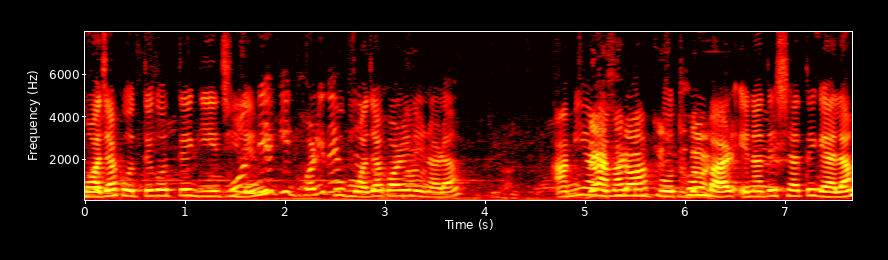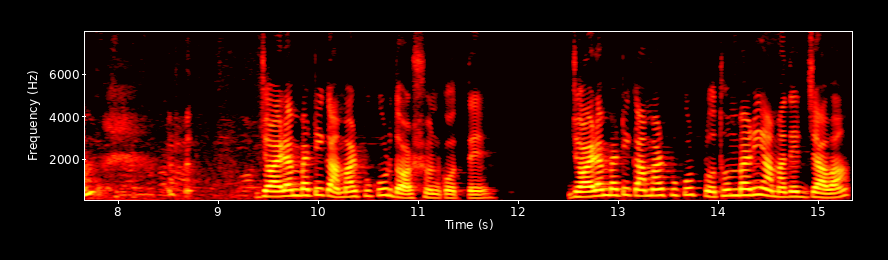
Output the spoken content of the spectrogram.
মজা করতে করতে গিয়েছিলেন। খুব মজা করেন এনারা। আমি আর আমার মা প্রথমবার এনাদের সাথে গেলাম। জয়রামবাটি কামারপুকুর দর্শন করতে। জয়রামবাটি কামারপুকুর প্রথমবারই আমাদের যাওয়া।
